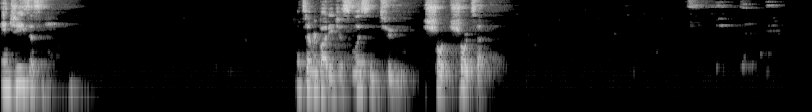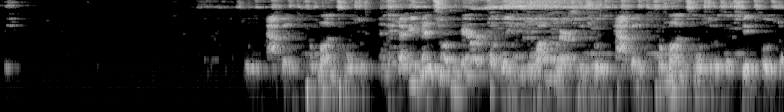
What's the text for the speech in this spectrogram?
In Jesus' name. Let's everybody just listen to short, short for months, most of have you been to America lately? A lot of American tours happen for months. Most of us have stayed close to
